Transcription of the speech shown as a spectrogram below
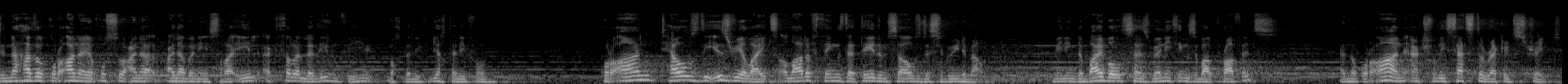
إذ إن هذا القرآن يقص على بني إسرائيل أكثر الذي هم فيه مختلف يختلفون. Quran tells the Israelites a lot of things that they themselves disagreed about. Meaning the Bible says many things about prophets, and the Quran actually sets the record straight.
